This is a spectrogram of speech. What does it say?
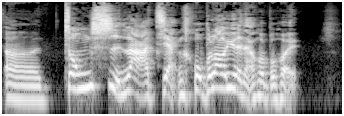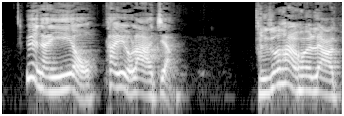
呃中式辣酱，我不知道越南会不会。越南也有，它也有辣酱。你说它也会辣，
